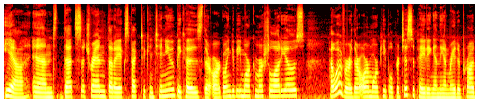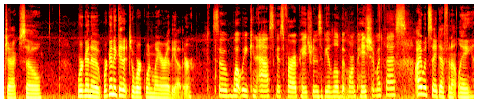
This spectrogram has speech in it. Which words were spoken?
Yeah, and that's a trend that I expect to continue because there are going to be more commercial audios However, there are more people participating in the unrated project, so we're gonna we're gonna get it to work one way or the other. So what we can ask is for our patrons to be a little bit more patient with us. I would say definitely,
